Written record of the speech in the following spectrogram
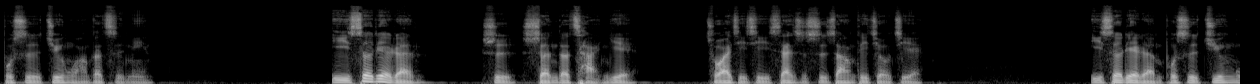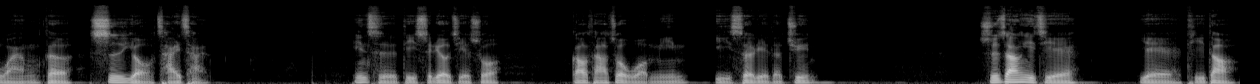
不是君王的子民。以色列人是神的产业，出埃及记三十四章第九节。以色列人不是君王的私有财产，因此第十六节说：“膏他做我民以色列的君。”十章一节也提到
